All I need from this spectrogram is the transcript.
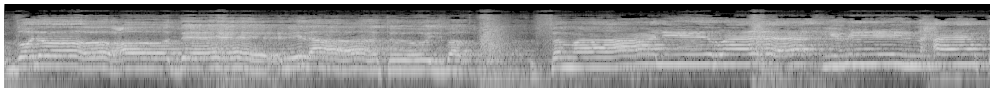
ضلوع الدين لا تجبر. فما للرأي من حق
